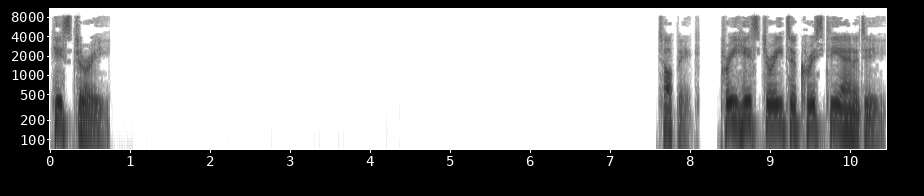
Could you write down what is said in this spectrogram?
History Prehistory to Christianity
